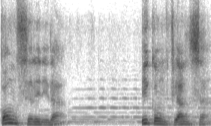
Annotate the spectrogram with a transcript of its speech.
con serenidad y confianza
